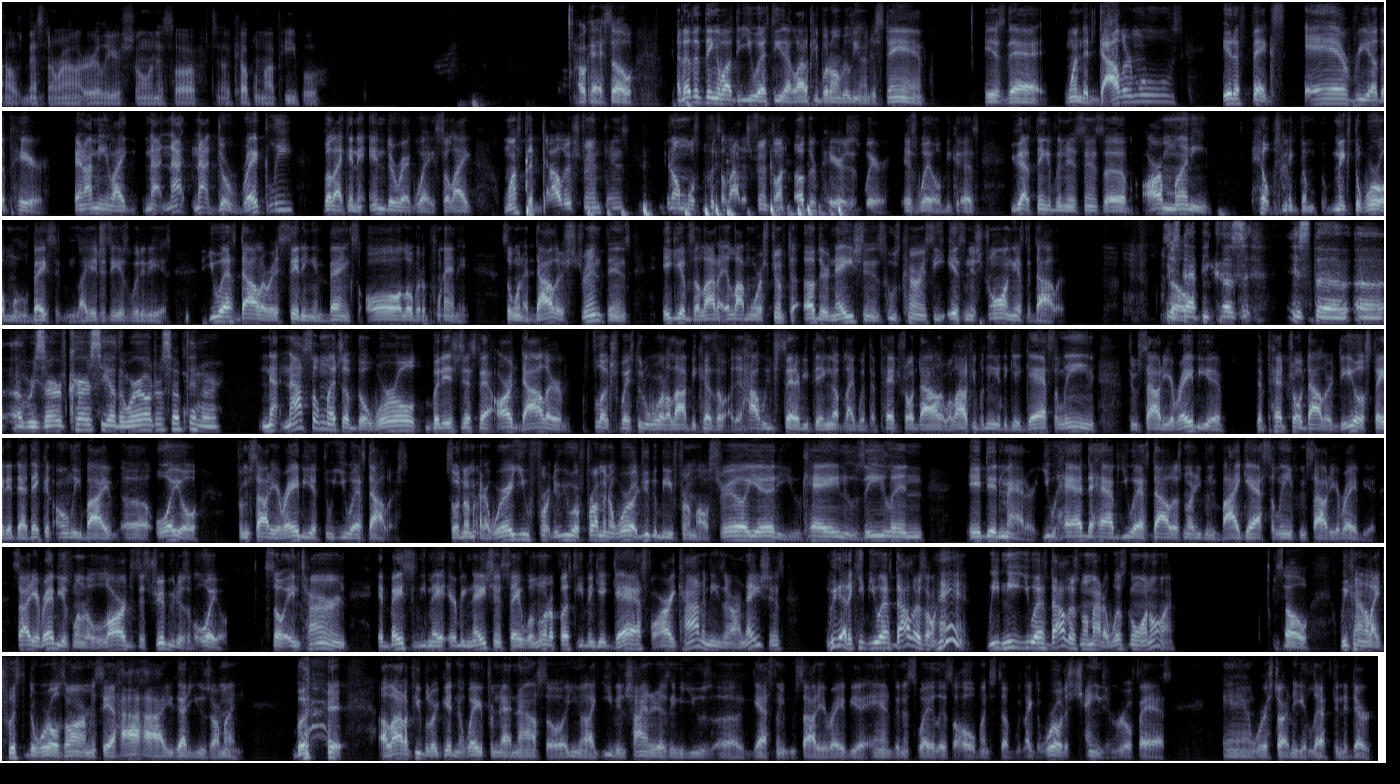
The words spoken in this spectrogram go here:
I was messing around earlier showing this off to a couple of my people. Okay, so another thing about the USD that a lot of people don't really understand is that when the dollar moves, it affects every other pair. And I mean like not not not directly, but like in an indirect way. So like once the dollar strengthens, it almost puts a lot of strength on other pairs as well as well because you got to think of it in the sense of our money helps make them makes the world move basically. Like it just is what it is. The us dollar is sitting in banks all over the planet. So when a dollar strengthens it gives a lot of a lot more strength to other nations whose currency isn't as strong as the dollar. Is that because it's the uh, a reserve currency of the world or something or not not so much of the world, but it's just that our dollar fluctuates through the world a lot because of how we've set everything up. Like with the petrodollar, a lot of people needed to get gasoline through Saudi Arabia. The petrodollar deal stated that they could only buy uh, oil from Saudi Arabia through U.S. dollars. So no matter where you fr- you were from in the world, you could be from Australia, the UK, New Zealand. It didn't matter. You had to have U.S. dollars, not even buy gasoline from Saudi Arabia. Saudi Arabia is one of the largest distributors of oil. So in turn, it basically made every nation say, well, in order for us to even get gas for our economies and our nations, we got to keep U.S. dollars on hand. We need U.S. dollars no matter what's going on. So we kind of like twisted the world's arm and said, ha ha, you got to use our money. But a lot of people are getting away from that now. So, you know, like even China doesn't even use uh, gasoline from Saudi Arabia and Venezuela. It's a whole bunch of stuff. Like the world is changing real fast and we're starting to get left in the dirt.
